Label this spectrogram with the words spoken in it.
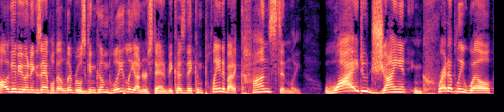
I'll give you an example that liberals can completely understand because they complain about it constantly. Why do giant, incredibly well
